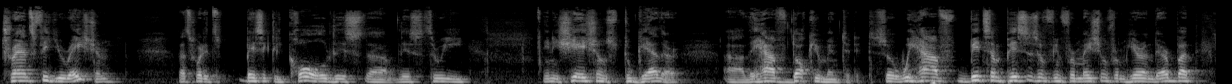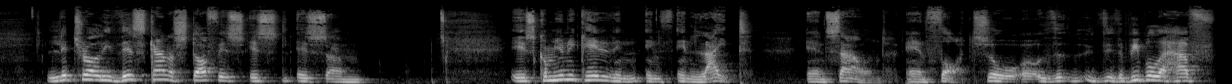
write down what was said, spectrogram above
transfiguration, that's what it's basically called, this, uh, these three initiations together, uh, they have documented it. So we have bits and pieces of information from here and there, but literally this kind of stuff is is is um, is communicated in, in in light and sound and thought. So uh, the, the, the people that have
